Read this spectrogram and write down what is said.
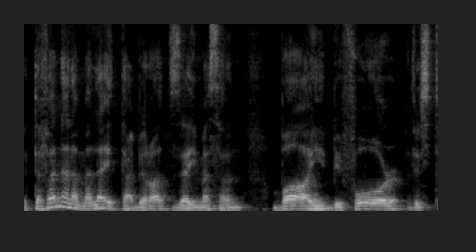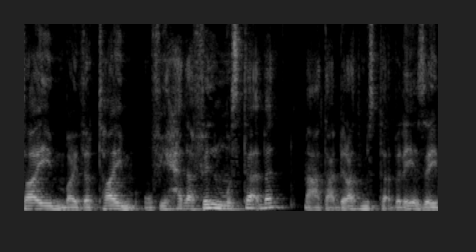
اتفقنا لما نلاقي التعبيرات زي مثلا by before this time by the time وفي حاجة في المستقبل مع تعبيرات مستقبلية زي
